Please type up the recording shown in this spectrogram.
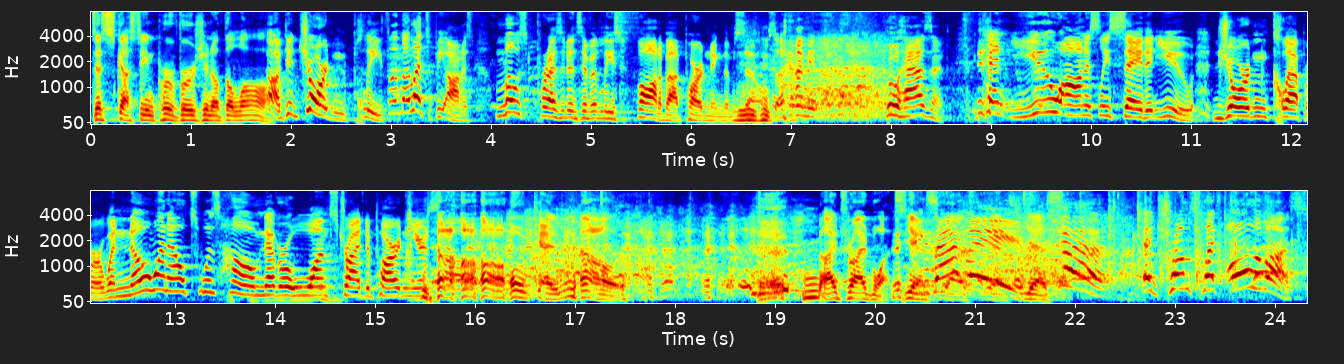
disgusting perversion of the law? Oh, did Jordan, please. Let- Let's be honest. Most presidents have at least thought about pardoning themselves. I mean, who hasn't? Can you honestly say that you, Jordan Klepper, when no one else was home, never once tried to pardon yourself? Oh, okay, no. I tried once. Yes. exactly. Yes. yes, yes. Yeah. And Trump's like all of us.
